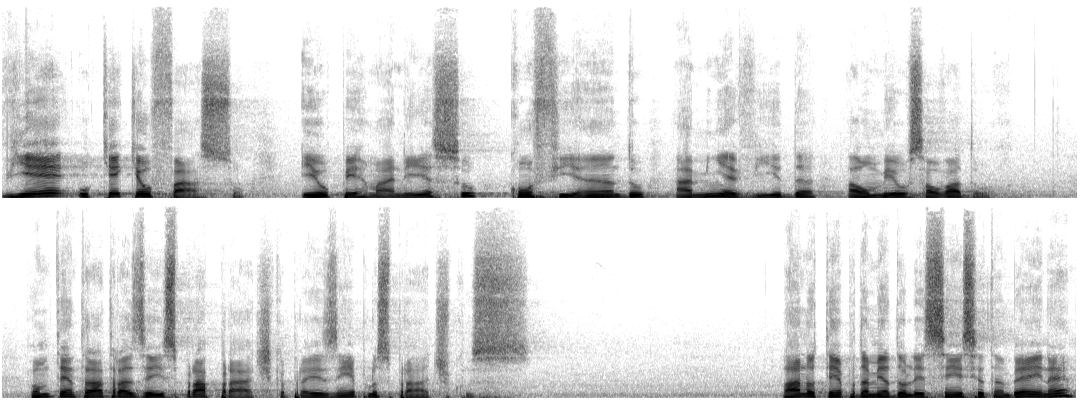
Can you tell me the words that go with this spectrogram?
vier, o que, que eu faço? Eu permaneço confiando a minha vida ao meu Salvador. Vamos tentar trazer isso para a prática, para exemplos práticos. Lá no tempo da minha adolescência também, né?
